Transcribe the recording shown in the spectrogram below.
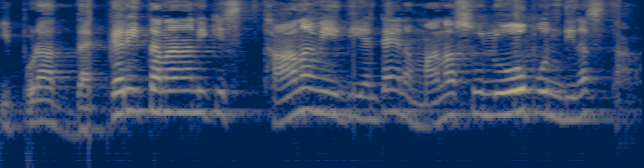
ఇప్పుడు ఆ దగ్గరితనానికి స్థానం ఏది అంటే ఆయన మనసులో పొందిన స్థానం.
